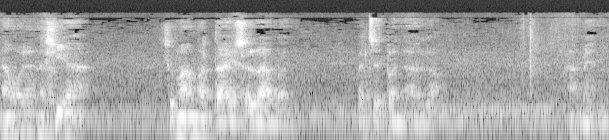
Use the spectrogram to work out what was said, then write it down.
Nauna na siya. Sumama tayo sa laban at sa panalo. Amen.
